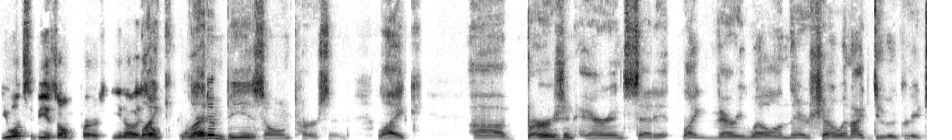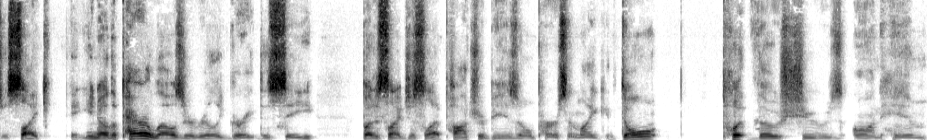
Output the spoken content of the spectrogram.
he wants to be his own person, you know. Like let him be his own person. Like uh Burge and Aaron said it like very well on their show, and I do agree. Just like you know, the parallels are really great to see, but it's like just let Poitras be his own person. Like don't put those shoes on him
